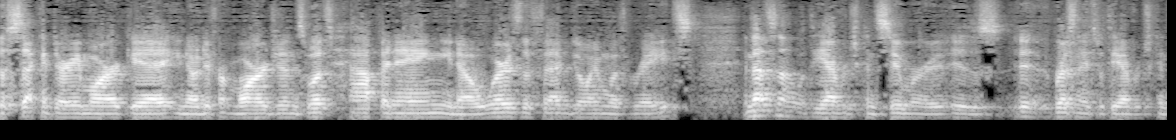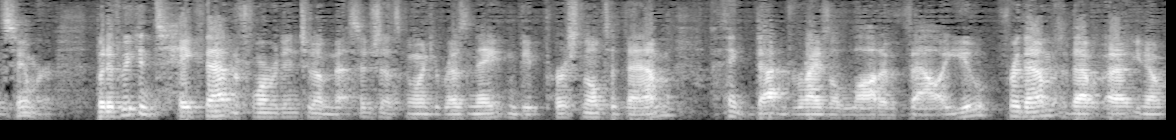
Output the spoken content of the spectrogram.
the secondary market, you know, different margins, what's happening, you know, where's the Fed going with rates? And that's not what the average consumer is, it resonates with the average consumer. But if we can take that and form it into a message that's going to resonate and be personal to them, I think that drives a lot of value for them that, uh, you know,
